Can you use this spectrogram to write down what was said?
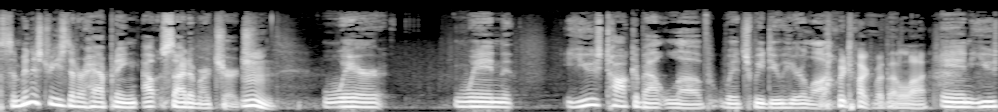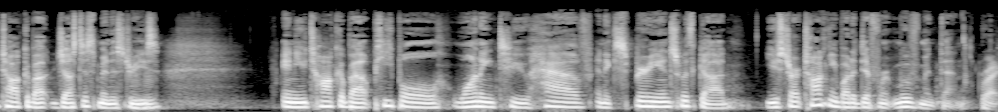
some ministries that are happening outside of our church mm. where when you talk about love, which we do here a lot. We talk about that a lot. And you talk about justice ministries. Mm-hmm. And you talk about people wanting to have an experience with God. You start talking about a different movement then. Right.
